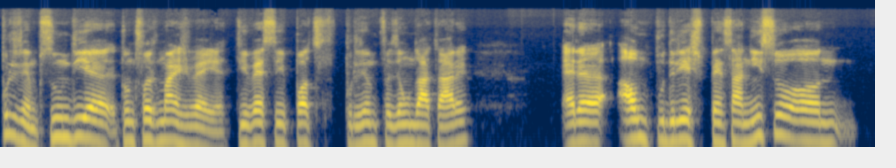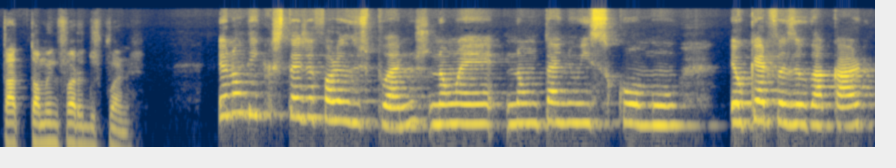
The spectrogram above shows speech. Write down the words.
por exemplo, se um dia, quando fores mais velha, tivesse a hipótese, por exemplo, de fazer um Dakar, era algo que poderias pensar nisso ou está totalmente fora dos planos? Eu não digo que esteja fora dos planos, não é, não tenho isso como eu quero fazer o Dakar,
